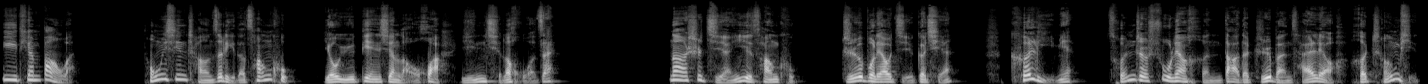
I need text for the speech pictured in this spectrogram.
一天傍晚，同心厂子里的仓库由于电线老化引起了火灾。那是简易仓库，值不了几个钱，可里面存着数量很大的纸板材料和成品，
